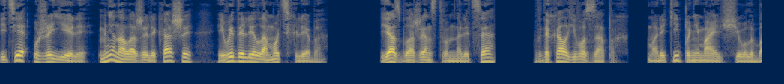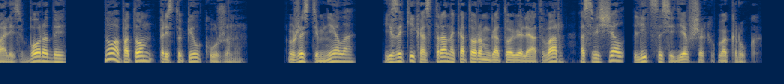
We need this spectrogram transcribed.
и те уже ели. Мне наложили каши и выдали ломоть хлеба. Я с блаженством на лице вдыхал его запах. Моряки, понимающие, улыбались в бороды, ну а потом приступил к ужину. Уже стемнело, языки костра, на котором готовили отвар, освещал лица сидевших вокруг.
